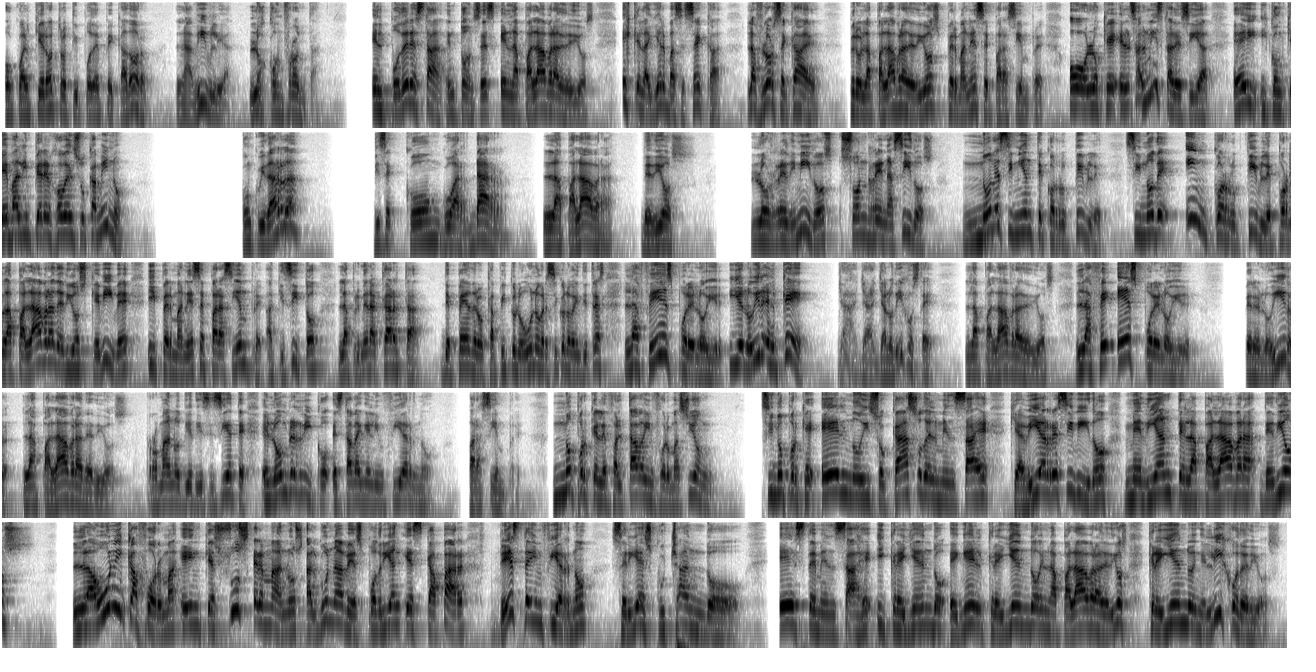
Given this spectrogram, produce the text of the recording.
o cualquier otro tipo de pecador. La Biblia los confronta. El poder está entonces en la palabra de Dios es que la hierba se seca, la flor se cae, pero la palabra de Dios permanece para siempre. O lo que el salmista decía, ¿y con qué va a limpiar el joven su camino? ¿Con cuidarla? Dice, con guardar la palabra de Dios. Los redimidos son renacidos, no de simiente corruptible, sino de incorruptible por la palabra de Dios que vive y permanece para siempre. Aquí cito la primera carta de Pedro, capítulo 1, versículo 23. La fe es por el oír. ¿Y el oír el qué? Ya, ya, ya lo dijo usted. La palabra de Dios. La fe es por el oír. Pero el oír la palabra de Dios. Romanos 10, 17. El hombre rico estaba en el infierno para siempre. No porque le faltaba información, sino porque él no hizo caso del mensaje que había recibido mediante la palabra de Dios. La única forma en que sus hermanos alguna vez podrían escapar de este infierno sería escuchando este mensaje y creyendo en él, creyendo en la palabra de Dios, creyendo en el Hijo de Dios.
